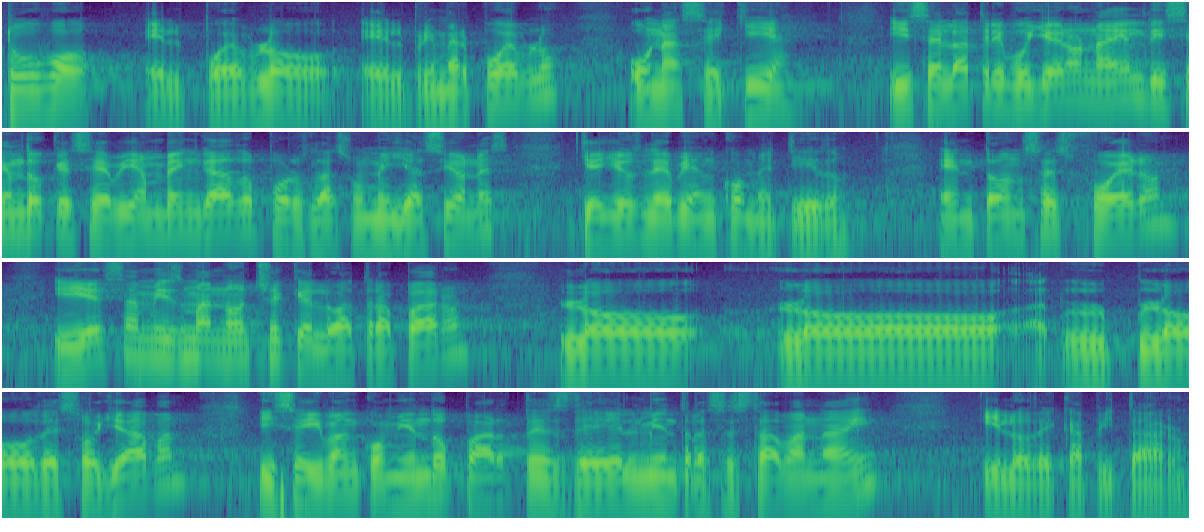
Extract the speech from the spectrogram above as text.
tuvo el pueblo, el primer pueblo, una sequía y se lo atribuyeron a él diciendo que se habían vengado por las humillaciones que ellos le habían cometido. Entonces fueron y esa misma noche que lo atraparon, lo, desollaban y se iban comiendo partes de él mientras estaban ahí y lo decapitaron.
